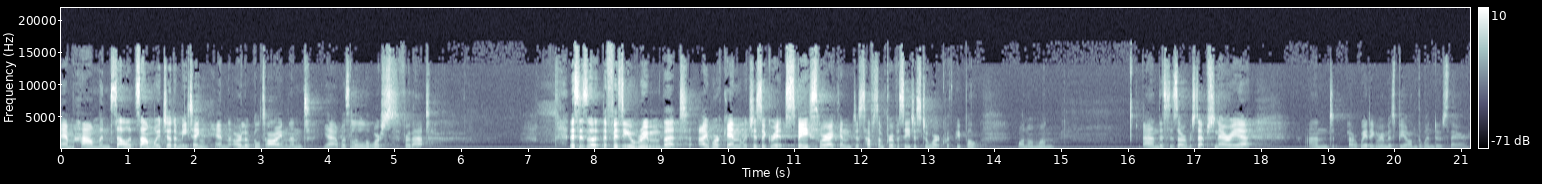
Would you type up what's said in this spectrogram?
um, ham and salad sandwich at a meeting in our local town, and yeah, it was a little worse for that. This is a, the physio room that I work in, which is a great space where I can just have some privacy just to work with people one on one. And this is our reception area, and our waiting room is beyond the windows there,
